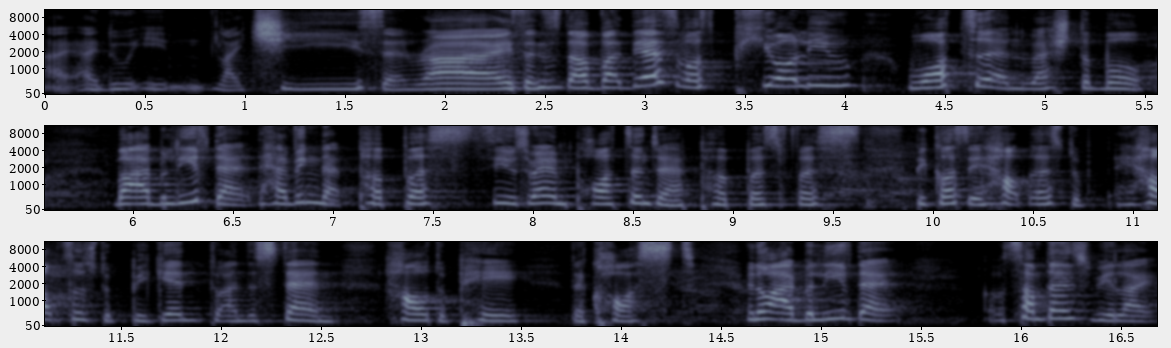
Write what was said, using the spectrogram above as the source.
I, I do eat like cheese and rice and stuff, but theirs was purely water and vegetable. But I believe that having that purpose, see, it's very important to have purpose first because it helps us to helps us to begin to understand how to pay the cost. You know, I believe that sometimes we like,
